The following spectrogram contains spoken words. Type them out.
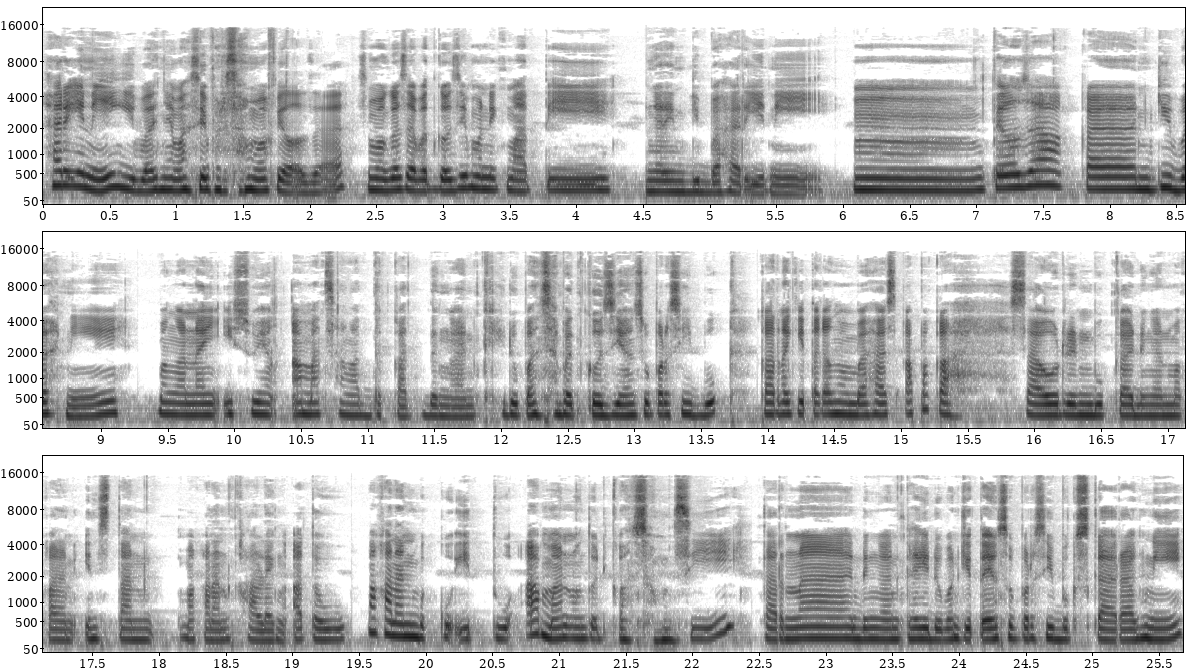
Hari ini gibahnya masih bersama Filza. Semoga sahabat Kozi menikmati dengerin gibah hari ini. Hmm, Filza akan gibah nih mengenai isu yang amat sangat dekat dengan kehidupan sahabat Kozi yang super sibuk. Karena kita akan membahas apakah sahur dan buka dengan makanan instan, makanan kaleng atau makanan beku itu aman untuk dikonsumsi. Karena dengan kehidupan kita yang super sibuk sekarang nih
